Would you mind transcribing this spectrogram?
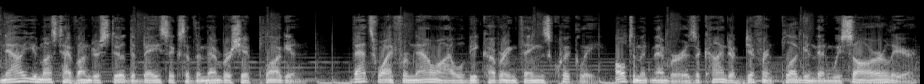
Now you must have understood the basics of the membership plugin. That's why from now I will be covering things quickly. Ultimate Member is a kind of different plugin than we saw earlier.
